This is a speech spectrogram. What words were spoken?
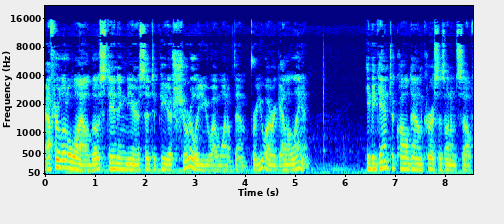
After a little while, those standing near said to Peter, Surely you are one of them, for you are a Galilean. He began to call down curses on himself,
